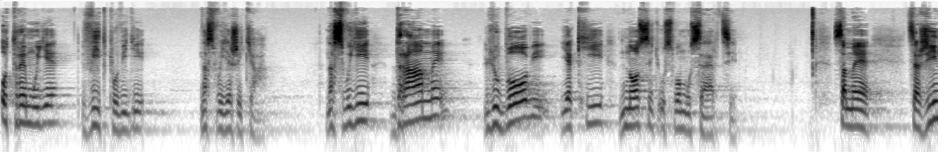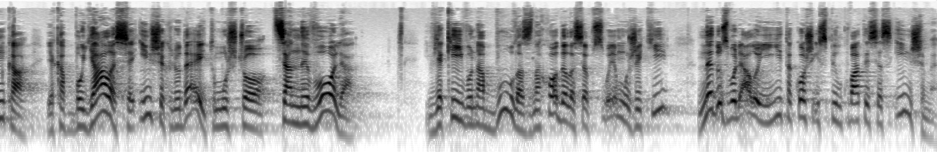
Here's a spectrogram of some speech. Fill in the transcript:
отримує відповіді на своє життя, на свої драми, любові, які носить у своєму серці. Саме ця жінка, яка боялася інших людей, тому що ця неволя, в якій вона була, знаходилася в своєму житті, не дозволяло їй також і спілкуватися з іншими.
